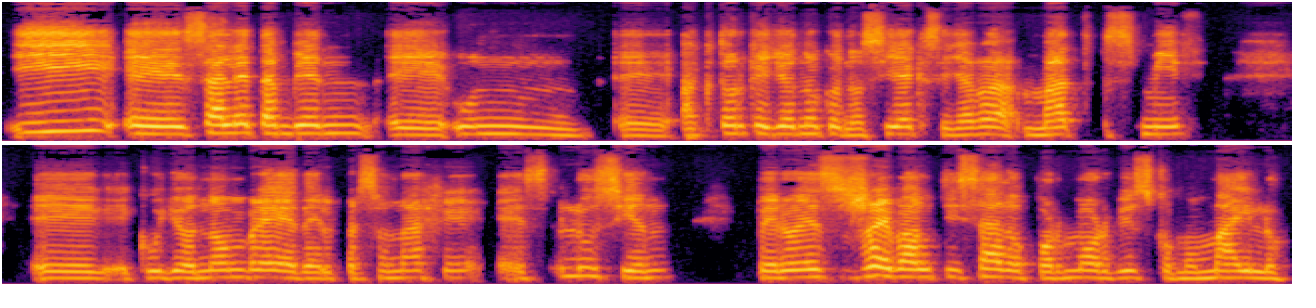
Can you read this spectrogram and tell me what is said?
Y eh, sale también un actor que yo no conocía, que se llama Matt Smith, eh, cuyo nombre del personaje es Lucien, pero es rebautizado por Morbius como Milo.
